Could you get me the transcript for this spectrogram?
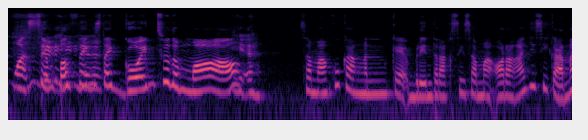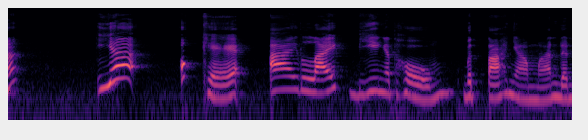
want simple things like going to the mall. Iya. sama aku kangen kayak berinteraksi sama orang aja sih karena iya oke I like being at home betah nyaman dan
